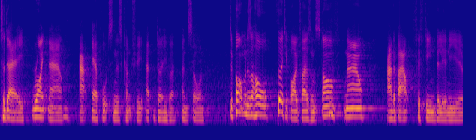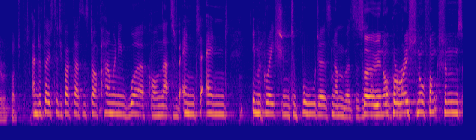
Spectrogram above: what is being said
today, right now, at airports in this country, at Dover, and so on. Department as a whole, 35,000 staff mm. now, and about 15 billion a year of budget. And of those 35,000 staff, how many work on that sort of end-to-end immigration to borders numbers? So in operational functions,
